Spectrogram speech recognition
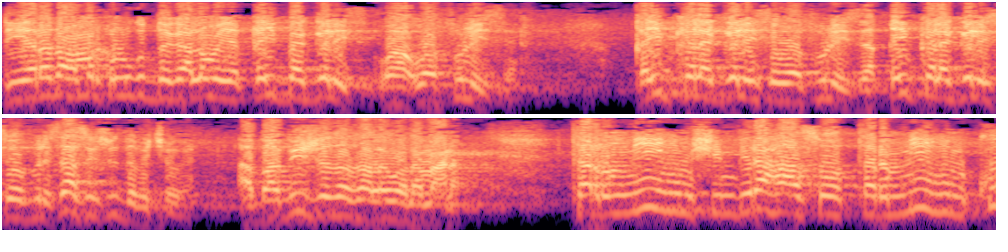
diyaaradaha marka lagu dagaalamayo qayb baa gelaysa waa fulaysa. Qayb kalaa gelaysa waa fulaysa qayb kalaa gelaysa waa fulaysa saasay isu daba joogaan. Abaabiisha saasaa laga wadaa macna. Tarmiihim shimbirahaasoo tarmiihim ku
